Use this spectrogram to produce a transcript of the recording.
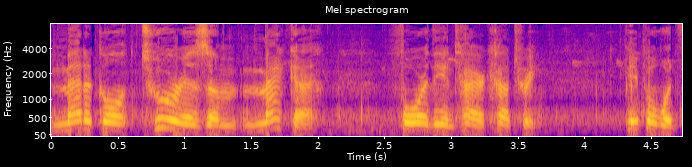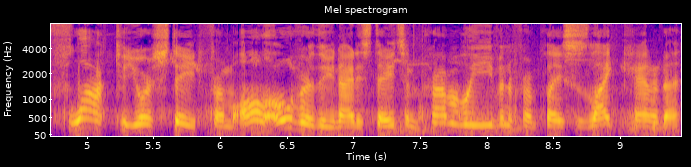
medical tourism mecca for the entire country people would flock to your state from all over the United States and probably even from places like Canada.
